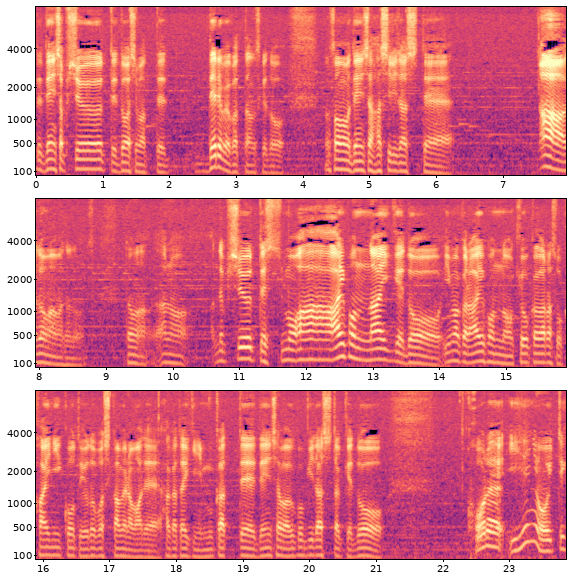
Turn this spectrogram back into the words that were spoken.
で電車プシューってドア閉まって出ればよかったんですけどそのまま電車走り出してああどうもどうもどうもあのでプシューってもうああ iPhone ないけど今から iPhone の強化ガラスを買いに行こうとヨドバシカメラまで博多駅に向かって電車は動き出したけどこれ家に置いて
